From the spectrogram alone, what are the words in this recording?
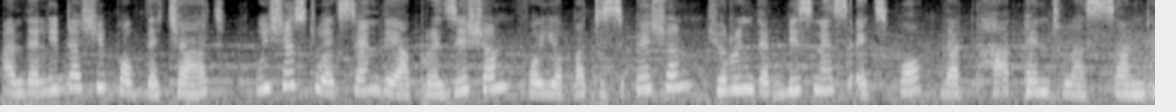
and the leadership of the church wishes to extend their appreciation for your participation during the Business Expo that happened last Sunday.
